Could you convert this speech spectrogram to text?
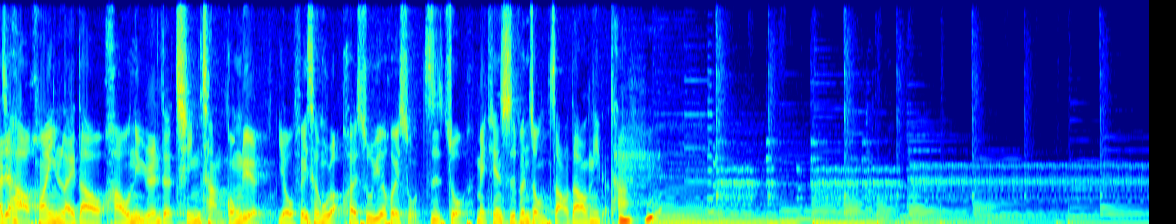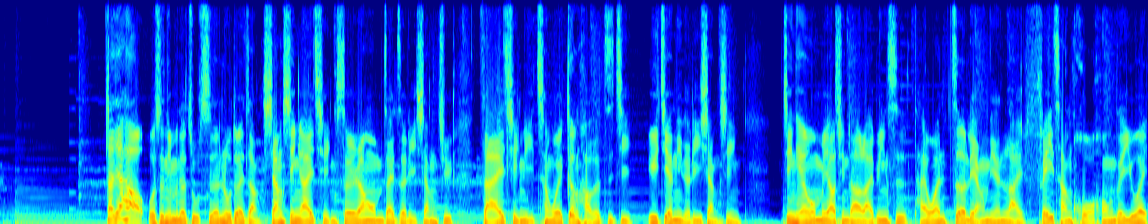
大家好，欢迎来到《好女人的情场攻略》，由非诚勿扰快速约会所制作，每天十分钟，找到你的他。大家好，我是你们的主持人陆队长。相信爱情，所以让我们在这里相聚，在爱情里成为更好的自己，遇见你的理想型。今天我们邀请到的来宾是台湾这两年来非常火红的一位。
